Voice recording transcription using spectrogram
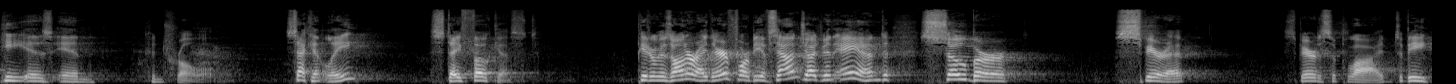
he is in control. Secondly, stay focused. Peter goes on to write, therefore, be of sound judgment and sober spirit. Spirit is supplied. To be,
